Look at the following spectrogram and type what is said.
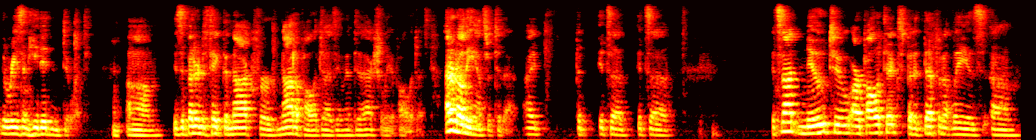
the reason he didn't do it. Um, is it better to take the knock for not apologizing than to actually apologize? I don't know the answer to that. I, but it's a it's a it's not new to our politics, but it definitely is um,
